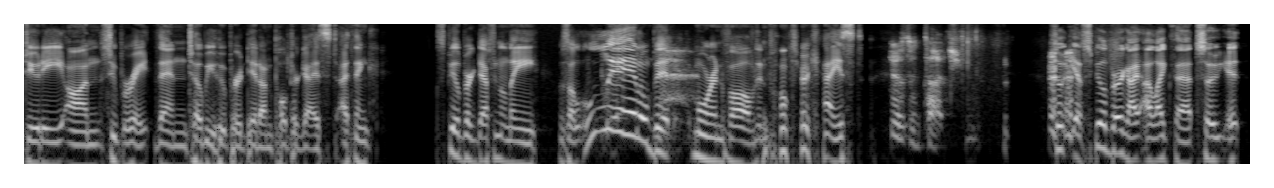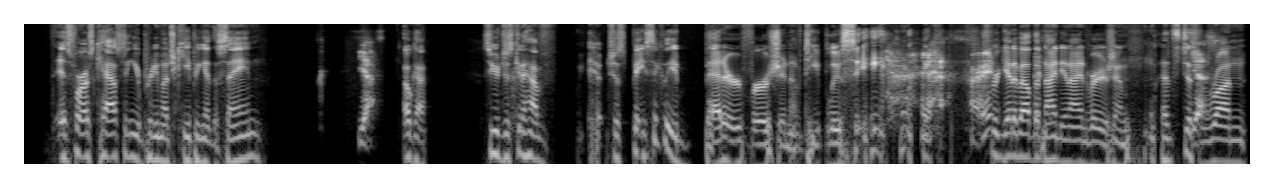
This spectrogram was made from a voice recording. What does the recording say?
duty on Super 8 than Tobe Hooper did on Poltergeist. I think Spielberg definitely was a little bit more involved in Poltergeist. just a touch So yeah, Spielberg, I, I like that. So it, as far as casting, you're pretty much keeping it the same. Yeah. Okay. So you're just gonna have just basically a better version of Deep Blue Sea. all right Forget about the 99 version. Let's just Yes. run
